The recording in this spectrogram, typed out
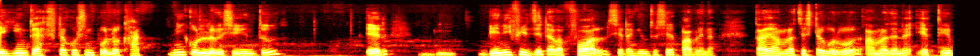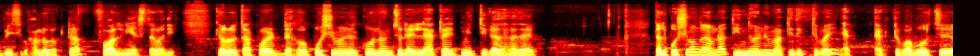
এই কিন্তু একশোটা কোশ্চেন পড়ল, খাটনি করলে বেশি কিন্তু এর বেনিফিট যেটা বা ফল, সেটা কিন্তু সে পাবে না। তাই আমরা চেষ্টা করব আমরা যেন এর থেকে বেশি ভালো একটা ফল নিয়ে আসতে পারি। চলো তারপর দেখো পশ্চিমবঙ্গের কোন অঞ্চলে ল্যাটারাইট মৃত্তিকা দেখা যায়? তাহলে পশ্চিমবঙ্গে আমরা তিন ধরনের মাটি দেখতে পাই। এক- একটা পাবো হচ্ছে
